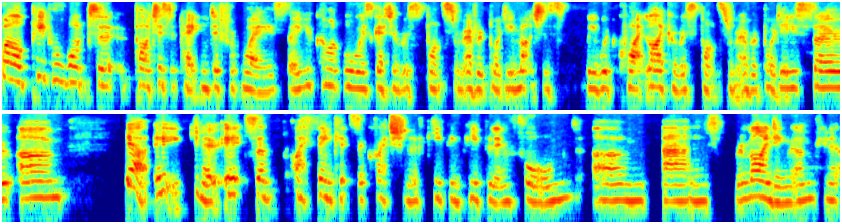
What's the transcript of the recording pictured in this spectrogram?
well, people want to participate in different ways, so you can't always get a response from everybody, much as we would quite like a response from everybody. So, um, yeah, it, you know, it's a. I think it's a question of keeping people informed um, and reminding them. You know,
